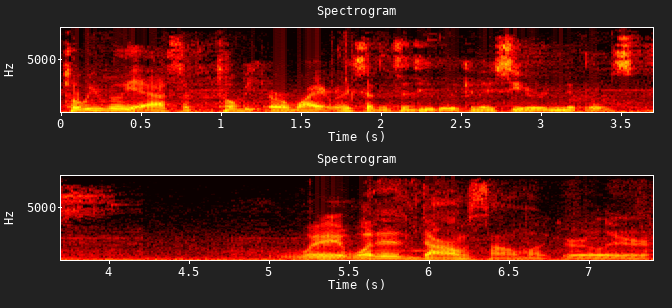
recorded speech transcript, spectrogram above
Toby really asked if Toby or Wyatt really said it's a TV. Can they see her nipples? Wait, what did Dom sound like earlier?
